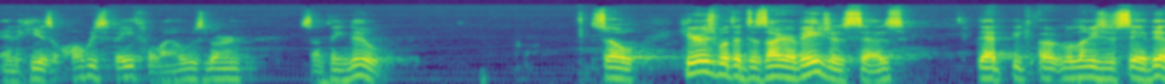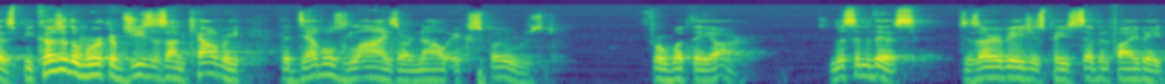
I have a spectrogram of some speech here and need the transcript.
And He is always faithful. I always learn something new. So here's what the Desire of Ages says. That, uh, well, let me just say this. Because of the work of Jesus on Calvary, the devil's lies are now exposed for what they are. Listen to this Desire of Ages, page 758.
